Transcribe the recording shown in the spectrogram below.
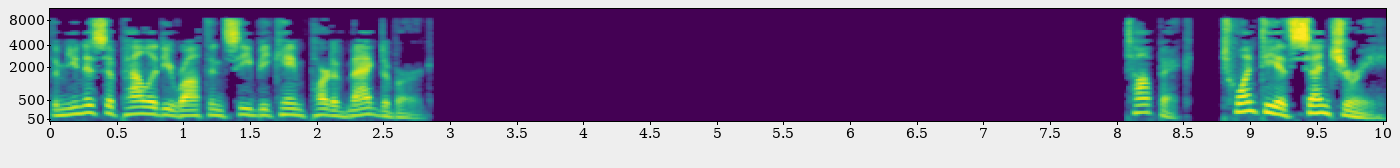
the municipality Rothensee became part of Magdeburg. 20th century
